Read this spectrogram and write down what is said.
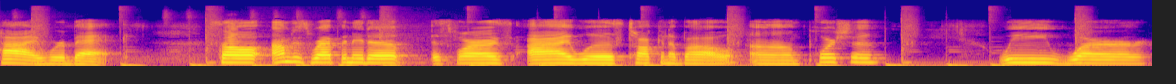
Hi, we're back. So I'm just wrapping it up as far as I was talking about um, Porsha. We were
